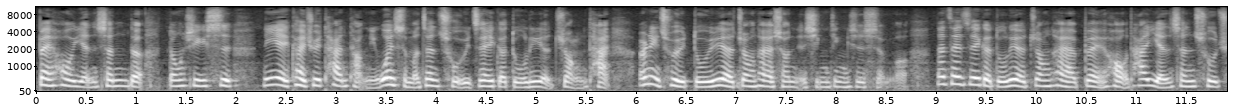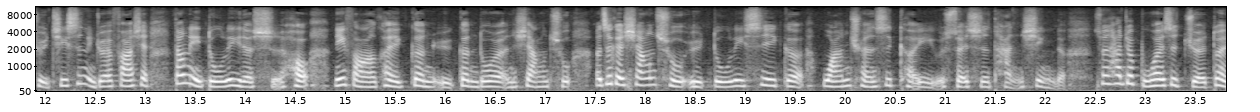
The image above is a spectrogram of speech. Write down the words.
背后延伸的东西是。你也可以去探讨你为什么正处于这一个独立的状态，而你处于独立的状态的时候，你的心境是什么？那在这个独立的状态的背后，它延伸出去，其实你就会发现，当你独立的时候，你反而可以更与更多人相处，而这个相处与独立是一个完全是可以随时弹性的，所以它就不会是绝对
